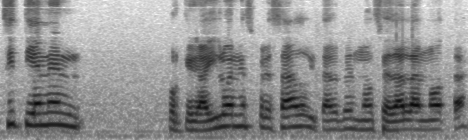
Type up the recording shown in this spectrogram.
sí tienen, porque ahí lo han expresado y tal vez no se da la nota,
